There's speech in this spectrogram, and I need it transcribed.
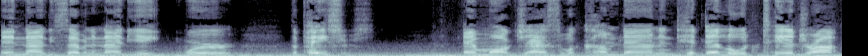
in 97 and 98 were the Pacers. And Mark Jackson would come down and hit that little teardrop,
